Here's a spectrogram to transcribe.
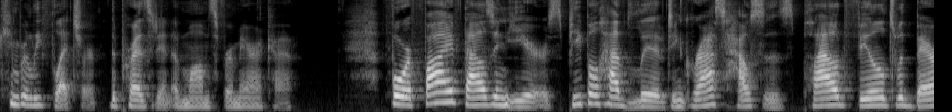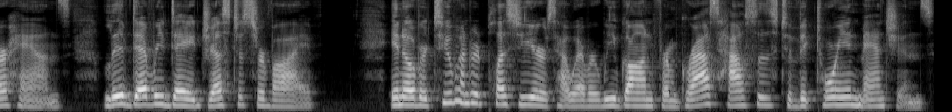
Kimberly Fletcher, the president of Moms for America. For 5,000 years, people have lived in grass houses, plowed fields with bare hands, lived every day just to survive. In over 200 plus years, however, we've gone from grass houses to Victorian mansions,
